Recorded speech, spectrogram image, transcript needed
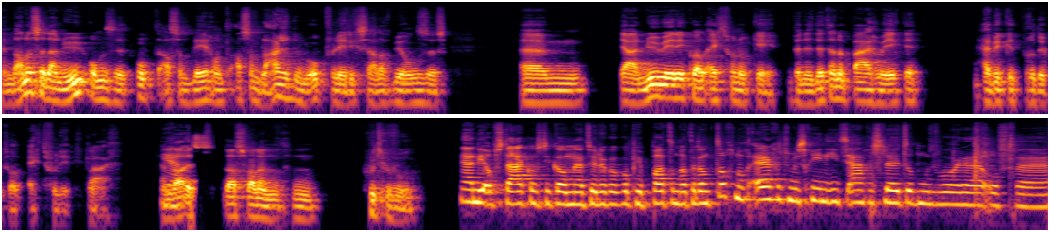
En dan is het dan nu om ze ook te assembleren, want de assemblage doen we ook volledig zelf bij ons. Dus um, ja, nu weet ik wel echt van oké, binnen dit en een paar weken heb ik het product wel echt volledig klaar. En dat, is, dat is wel een, een goed gevoel. Ja, en die obstakels die komen natuurlijk ook op je pad, omdat er dan toch nog ergens misschien iets aangesleuteld moet worden. Of, uh...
